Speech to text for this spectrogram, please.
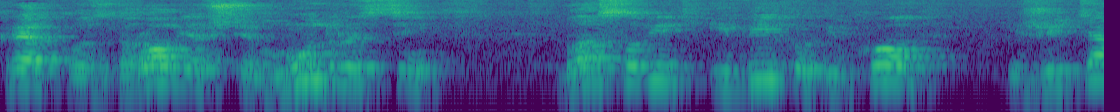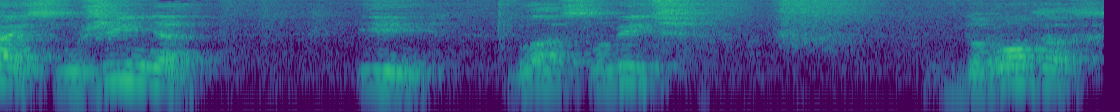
крепкого здоров'я ще, мудрості, благословить і виход, і вход, і життя, і служіння, і благословить в дорогах.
